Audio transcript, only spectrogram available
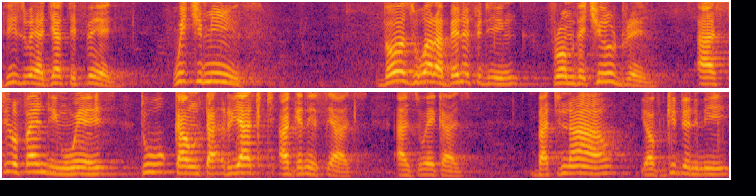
These were justified, which means those who are benefiting from the children are still finding ways to counter react against us as workers. But now you have given me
